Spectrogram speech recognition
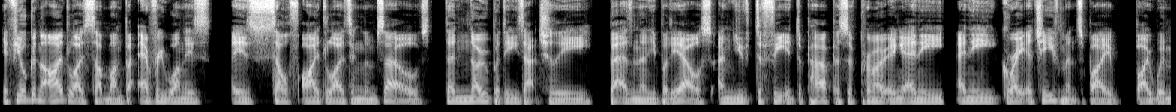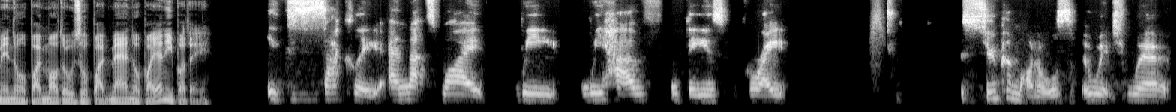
If you're going to idolize someone, but everyone is is self idolizing themselves, then nobody's actually better than anybody else, and you've defeated the purpose of promoting any any great achievements by by women or by models or by men or by anybody. Exactly. And that's why we we have these great supermodels which were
